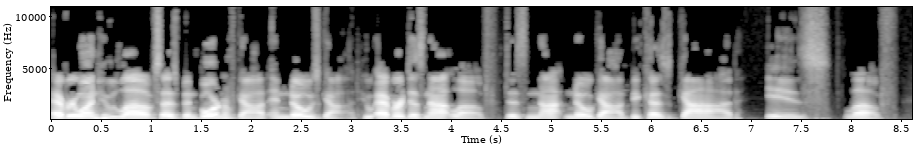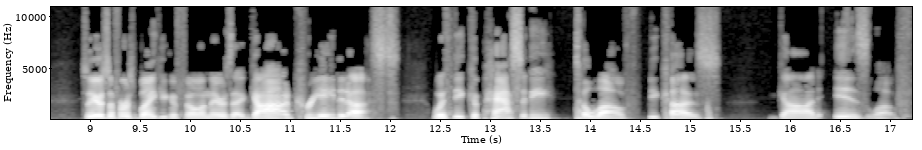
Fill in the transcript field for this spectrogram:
Everyone who loves has been born of God and knows God. Whoever does not love does not know God because God is love. So here's the first blank you can fill in there is that God created us with the capacity to love because God is love.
